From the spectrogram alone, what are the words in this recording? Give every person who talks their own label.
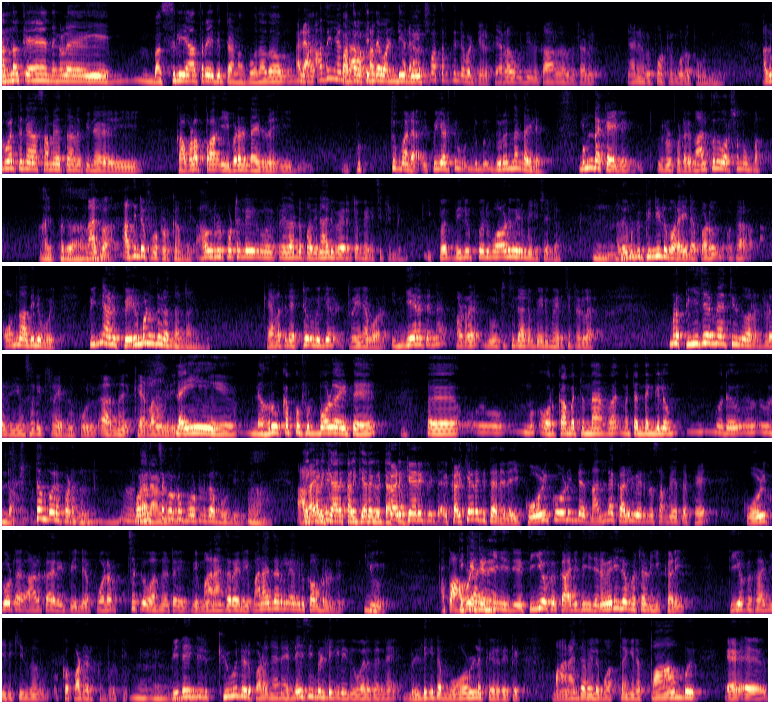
Speaker 1: അന്നൊക്കെ നിങ്ങൾ ഈ ബസ്സിൽ യാത്ര ചെയ്തിട്ടാണോ പോകുന്നത്? അതോ
Speaker 2: അല്ല അത് ഞാൻ
Speaker 1: പത്രത്തിന്റെ വണ്ടി
Speaker 2: ഉപയോഗിച്ച്? പത്രത്തിന്റെ വണ്ടിയാണ്. കേരള നിന്ന് കാറ് തന്നിട്ടാണ് ഞാൻ റിപ്പോർട്ടറും കൂടെ പോകുന്നത്. അതുപോലെ തന്നെ ആ സമയത്താണ് പിന്നെ ഈ കവളപ്പ ഇവിടെ ഉണ്ടായിരുന്ന ഈ പുത്തുമല. ഇപ്പോൾ ഈ അടുത്ത് ദുരന്തം ഉണ്ടായില്ലേ? മുണ്ടക്കയിൽ ഉരുൾപൊട്ടൽ. നാൽപ്പത് വർഷം മുമ്പ്.
Speaker 1: നാൽപ്പത്
Speaker 2: നാൽപ്പത് അതിന്റെ ഫോട്ടോ എടുക്കാൻ പോയി. ആ ഉരുൾപൊട്ടൽ ഏതാണ്ട് പതിനാല് പേരൊക്കെ മരിച്ചിട്ടുണ്ട്. ഇപ്പം ഇതിലിപ്പോൾ ഒരുപാട് പേര് മരിച്ചല്ലോ. അത് നമുക്ക് പിന്നീട് പറയാം. എന്റെ പടം ഒന്ന് അതിന് പോയി. പിന്നെയാണ് പെരുമൺ ദുരന്തം ഉണ്ടാകുന്നത് കേരളത്തിലെ ഏറ്റവും വലിയ ട്രെയിൻ അപകടം. ഇന്ത്യയിലെ തന്നെ വളരെ നൂറ്റി ചില്ലാനും പേര് മരിച്ചിട്ടുള്ള നമ്മളെ പി ജെ മാത്യു എന്ന് പറഞ്ഞിട്ടുള്ള ഒരു ന്യൂസ് എഡിറ്റർ ആയിരുന്നു അന്ന് കേരള
Speaker 1: അല്ല ഈ നെഹ്റു കപ്പ് ഫുട്ബോളുമായിട്ട് ഓർക്കാൻ പറ്റുന്ന മറ്റെന്തെങ്കിലും ഒരു ഉണ്ടോ?
Speaker 2: ഇഷ്ടം പോലെ പടങ്ങളുണ്ട്. പുലർച്ചക്കൊക്കെ ഫോട്ടോ എടുക്കാൻ പോകും ഞാൻ.
Speaker 1: കളിക്കാരെ കളിക്കാരെ കിട്ടാൻ.
Speaker 2: കളിക്കാരെ കളിക്കാരെ കിട്ടാനല്ല. ഈ കോഴിക്കോടിന്റെ നല്ല കളി വരുന്ന സമയത്തൊക്കെ കോഴിക്കോട്ടെ ആൾക്കാർ പിന്നെ പുലർച്ചക്ക് വന്നിട്ട് മാനാഞ്ചറയിൽ മാനാഞ്ചിറയിൽ ഒരു കൗണ്ടർ ഉണ്ട് ക്യൂ അപ്പോൾ അവിടെ ഈ തീയൊക്കെ കാഞ്ഞിട്ട് ഈ ജനുവരിയിലോ മറ്റാണ് ഈ കളി. തീയൊക്കെ കാഞ്ഞ് ഇരിക്കുന്ന ഒക്കെ പടം എടുക്കും പോയിട്ട് പിന്നെ ഇതിന്റെ ഒരു ക്യൂവിന്റെ ഒരു പടം ഞാൻ എൽ ഐ സി ബിൽഡിങ്ങിൽ ഇതുപോലെ തന്നെ ബിൽഡിങ്ങിന്റെ മുകളിൽ കയറിയിട്ട് മാനാഞ്ചറയിൽ മൊത്തം ഇങ്ങനെ പാമ്പ്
